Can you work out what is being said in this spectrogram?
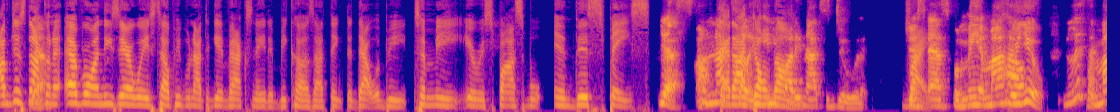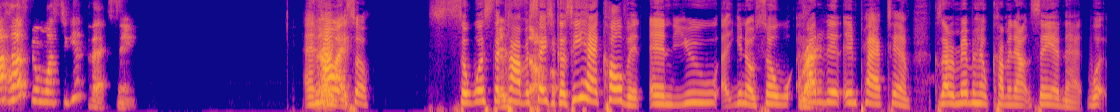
I'm just not Yeah. going to ever on these airways tell people not to get vaccinated because I think that that would be to me irresponsible in this space. yes, I'm not that I telling don't anybody not to do it. Just Right. as for me and my house. For you. listen, Right. my husband wants to get the vaccine. And Yeah. how Like- so? So what's the It's, conversation? Because he had COVID, and you, uh, you know, so how did it impact him? Because I remember him coming out and saying that. What?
